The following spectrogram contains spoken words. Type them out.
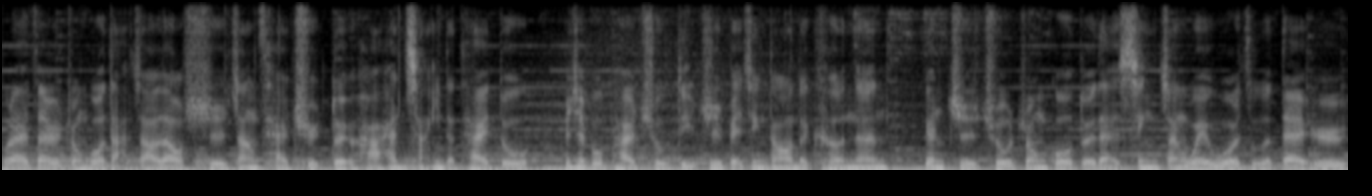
未来在与中国打交道时将采取对话和强硬的态度，并且不排除抵制北京冬奥的可能。更指出，中国对待新疆维吾尔族的待遇、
